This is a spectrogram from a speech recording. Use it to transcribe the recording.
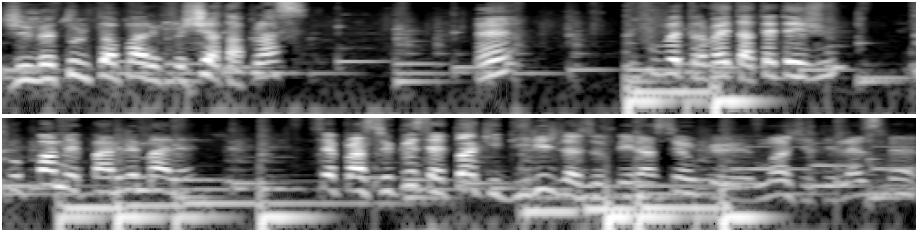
Je ne vais tout le temps pas réfléchir à ta place Hein? Il faut faire travailler ta tête un jour Faut pas me parler mal. hein. C'est parce que c'est toi qui diriges les opérations que moi je te laisse faire.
